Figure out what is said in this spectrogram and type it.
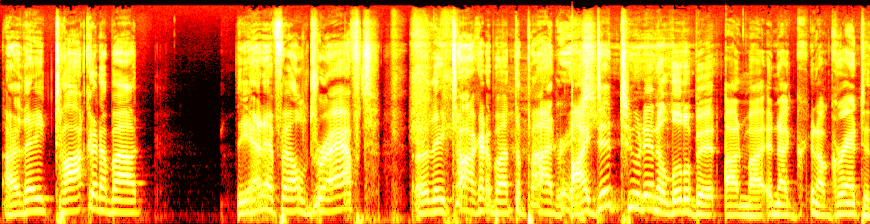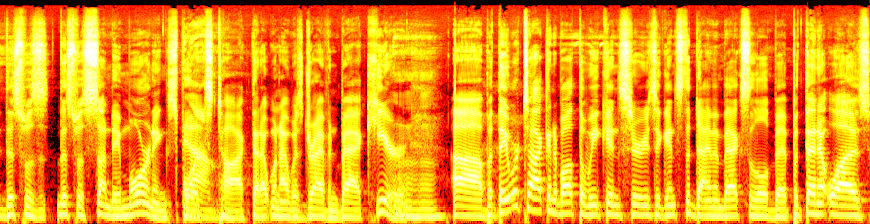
Are they talking about the NFL draft? Or are they talking about the Padres? I did tune in a little bit on my and I now granted this was this was Sunday morning sports Yeah. Mm-hmm. talk that I, when I was driving back here, uh, but they were talking about the weekend series against the Diamondbacks a little bit. But then it was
